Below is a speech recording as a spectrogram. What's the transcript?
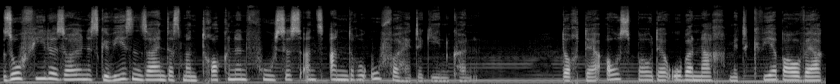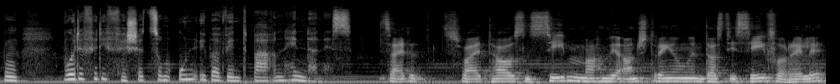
So viele sollen es gewesen sein, dass man trockenen Fußes ans andere Ufer hätte gehen können. Doch der Ausbau der Obernach mit Querbauwerken wurde für die Fische zum unüberwindbaren Hindernis. Seit 2007 machen wir Anstrengungen, dass die Seeforelle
